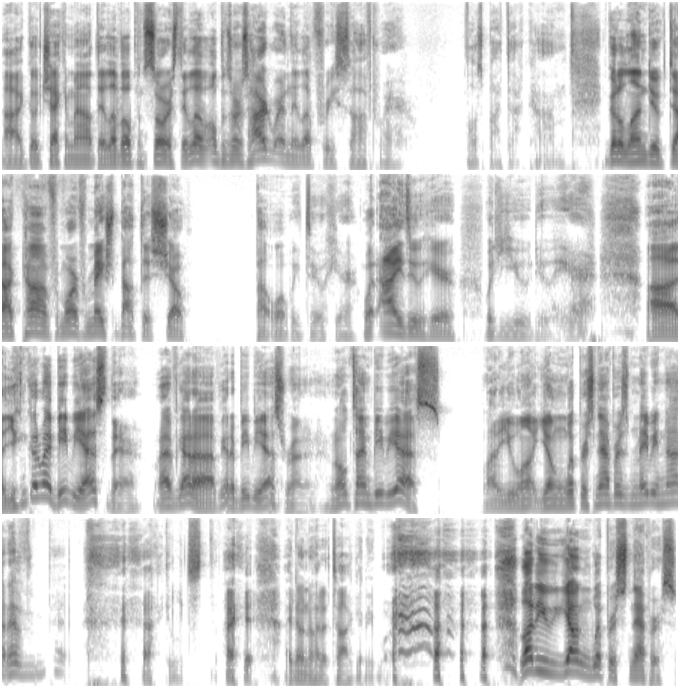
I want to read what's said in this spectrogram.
Uh, go check them out. They love open source. They love open source hardware and they love free software. Lulzbot.com. Go to lunduke.com for more information about this show, about what we do here, what I do here, what you do here. Uh, you can go to my BBS there. I've got a I've got a BBS running, an old time BBS. A lot of you young whippersnappers maybe not have. I, I don't know how to talk anymore. a lot of you young whippersnappers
